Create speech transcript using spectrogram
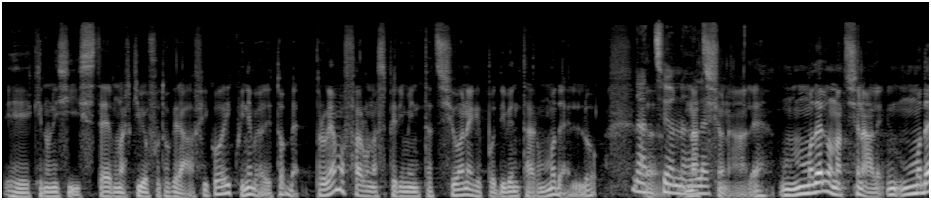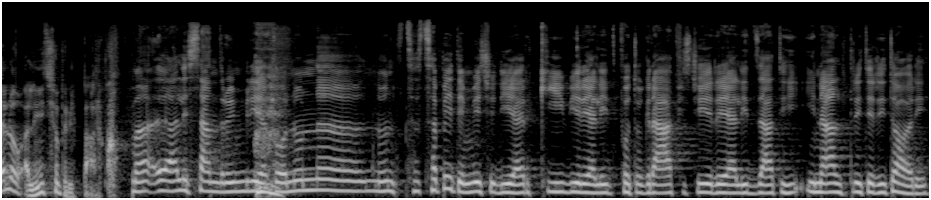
eh, che non esiste, un archivio fotografico, e quindi abbiamo detto, beh, proviamo a fare una sperimentazione che può diventare un modello nazionale. Eh, nazionale. Un modello nazionale, un modello all'inizio per il parco. Ma eh, Alessandro Imbriaco, non, non, sapete invece di archivi reali- fotografici realizzati in altri territori?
